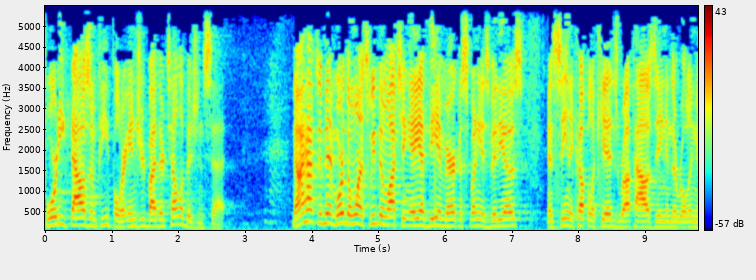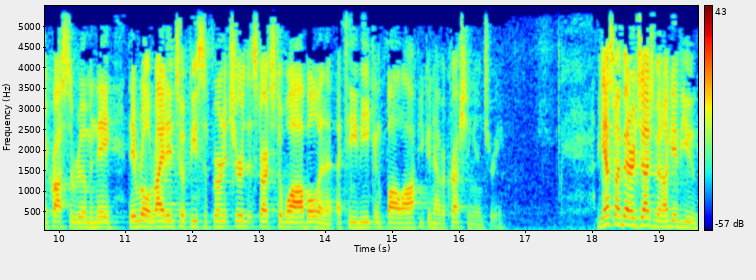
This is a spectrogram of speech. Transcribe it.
40,000 people are injured by their television set? Now, I have to admit, more than once, we've been watching AFV, America's Funniest Videos, and seeing a couple of kids roughhousing, and they're rolling across the room, and they, they roll right into a piece of furniture that starts to wobble, and a, a TV can fall off. You can have a crushing injury. Against my better judgment, I'll give you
